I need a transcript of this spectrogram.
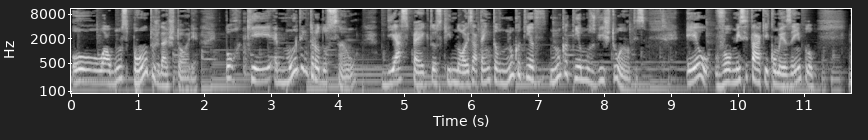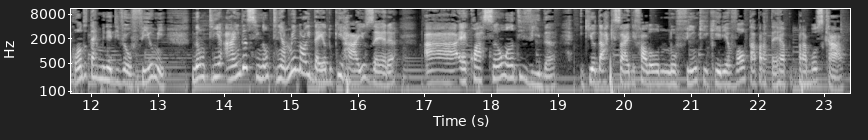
ou alguns pontos da história, porque é muita introdução de aspectos que nós até então nunca, tinha, nunca tínhamos visto antes. Eu vou me citar aqui como exemplo. Quando terminei de ver o filme, não tinha, ainda assim, não tinha a menor ideia do que raios era a equação antivida que o Darkseid falou no fim que queria voltar para a Terra para buscar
